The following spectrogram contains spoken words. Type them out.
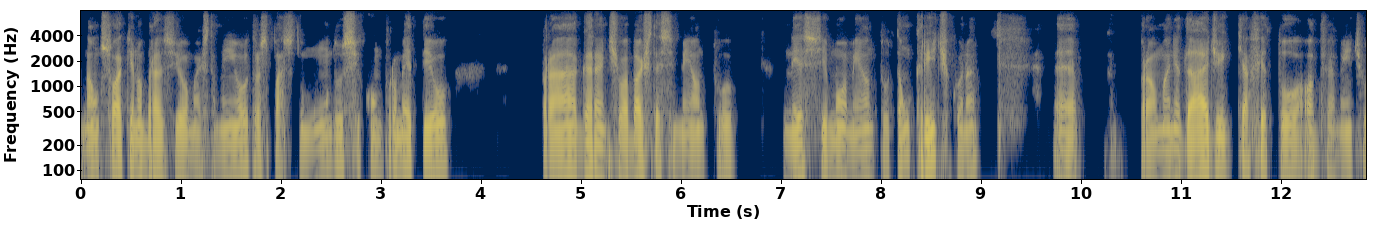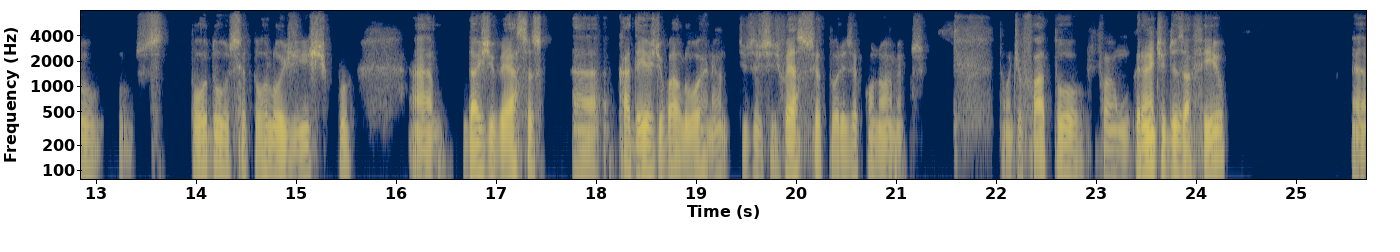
não só aqui no Brasil, mas também em outras partes do mundo, se comprometeu para garantir o abastecimento nesse momento tão crítico, né, é, para a humanidade que afetou, obviamente, o, o, todo o setor logístico ah, das diversas ah, cadeias de valor, né, dos diversos setores econômicos. Então, de fato, foi um grande desafio, é,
